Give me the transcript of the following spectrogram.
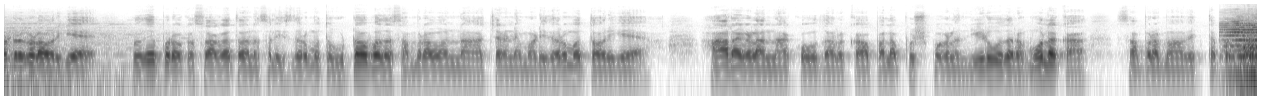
ಮುಖಂಡರುಗಳು ಅವರಿಗೆ ಹೃದಯಪೂರ್ವಕ ಸ್ವಾಗತವನ್ನು ಸಲ್ಲಿಸಿದರು ಮತ್ತು ಹುಟ್ಟುಹಬ್ಬದ ಸಂಭ್ರಮವನ್ನು ಆಚರಣೆ ಮಾಡಿದರು ಮತ್ತು ಅವರಿಗೆ ಹಾರಗಳನ್ನು ಹಾಕುವುದರ ಫಲಪುಷ್ಪಗಳನ್ನು ನೀಡುವುದರ ಮೂಲಕ ಸಂಭ್ರಮ ವ್ಯಕ್ತಪಡಿಸಿದರು.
